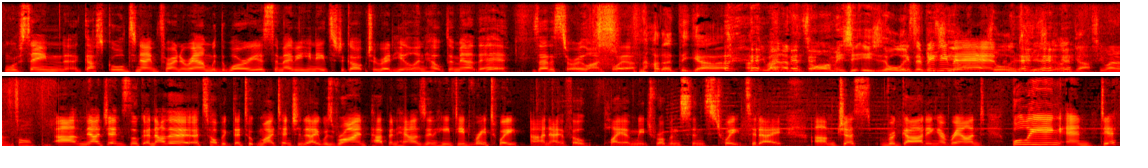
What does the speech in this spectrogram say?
We've seen uh, Gus Gould's name thrown around with the Warriors, so maybe he needs to go up to Red Hill and help them out there. Is that a storyline for you? No, I don't think. Uh, He won't have the time. He's, he's all in He's for a busy New Zealand. man. He's all in for New Zealand, Gus. He won't have the time. Uh, now, gents, look, another a topic that took my attention today was Ryan Papenhuyzen. He did retweet an AFL player Mitch Robinson's tweet today, um, just regarding around bullying and death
